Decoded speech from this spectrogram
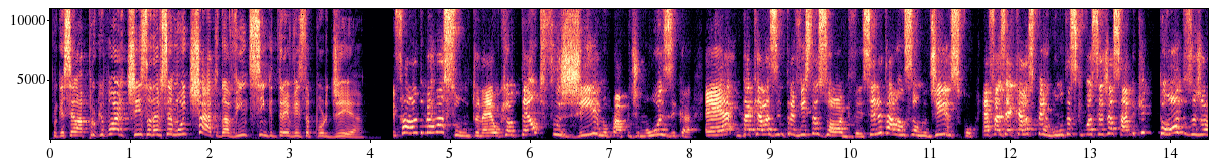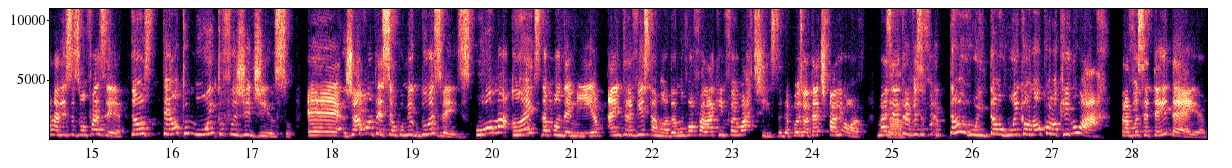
Porque, sei lá, porque pro artista deve ser muito chato dar 25 entrevistas por dia. E falando do mesmo assunto, né? O que eu tento fugir no papo de música é daquelas entrevistas óbvias. Se ele tá lançando disco, é fazer aquelas perguntas que você já sabe que todos os jornalistas vão fazer. Então eu tento muito fugir disso. É, já aconteceu comigo duas vezes. Uma antes da pandemia, a entrevista, Amanda, eu não vou falar quem foi o artista, depois eu até te falo off. Mas tá. a entrevista foi tão ruim, tão ruim que eu não coloquei no ar. Para você ter ideia,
